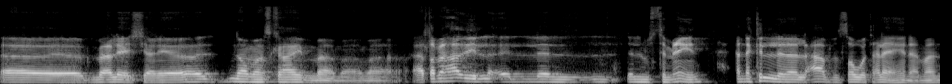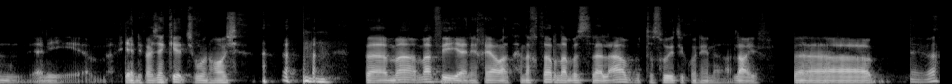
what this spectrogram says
آه معليش يعني No Man's Sky ما ما ما طبعا هذه للمستمعين إن كل الألعاب نصوت عليها هنا ما يعني يعني فعشان كذا تشوفون هوش. فما ما في يعني خيارات. إحنا اخترنا بس الألعاب والتصويت يكون هنا live ف أيوه.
